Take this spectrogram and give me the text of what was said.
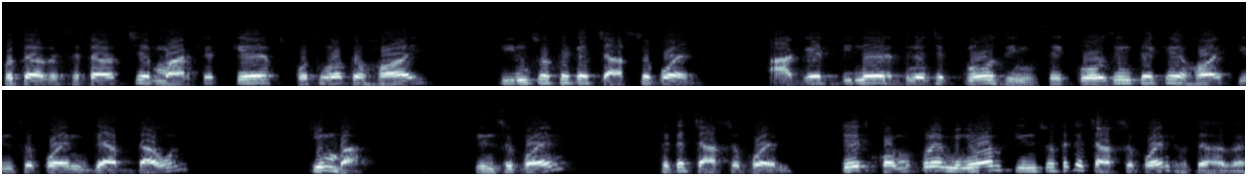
হতে হবে সেটা হচ্ছে মার্কেটকে প্রথমত হয় তিনশো থেকে চারশো পয়েন্ট আগের দিনের দিনের যে ক্লোজিং সেই ক্লোজিং থেকে হয় তিনশো পয়েন্ট গ্যাপ ডাউন কিংবা তিনশো পয়েন্ট থেকে চারশো পয়েন্ট কম করে মিনিমাম তিনশো থেকে চারশো পয়েন্ট হতে হবে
